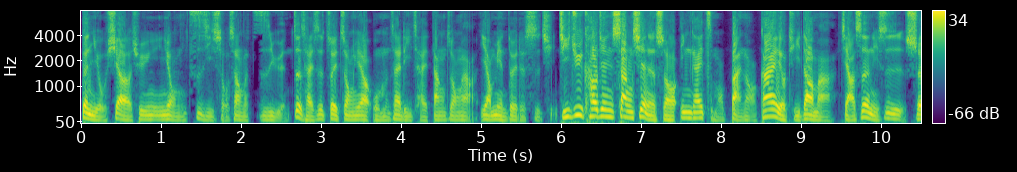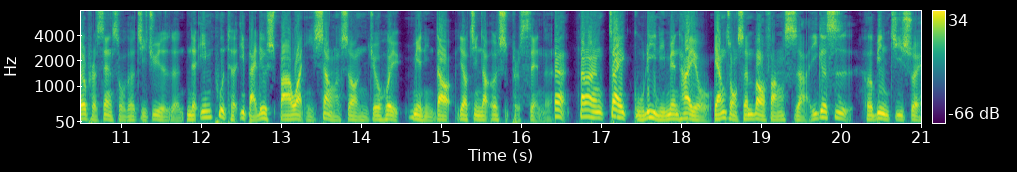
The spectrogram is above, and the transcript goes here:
更有效的去运用你自己手上的资源，这才是最重要。我们在理财当中啊，要面对的事情。级距靠近上限的时候，应该怎么办哦？刚才有提到嘛，假设你是十二 percent 所得级距的人，你的 input 一百六十八万以上的时候，你就会面临到要进到二十 percent 了。那当然，在股利里面，它有两种申报方式啊，一个是合并计税，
